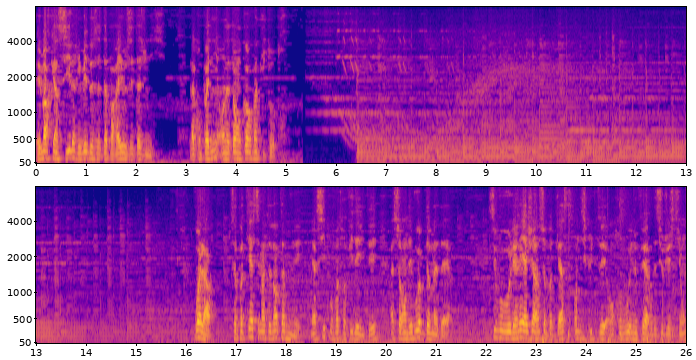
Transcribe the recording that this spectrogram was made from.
et marque ainsi l'arrivée de cet appareil aux États-Unis. La compagnie en attend encore 28 autres. Voilà, ce podcast est maintenant terminé. Merci pour votre fidélité à ce rendez-vous hebdomadaire. Si vous voulez réagir à ce podcast, en discuter entre vous et nous faire des suggestions,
